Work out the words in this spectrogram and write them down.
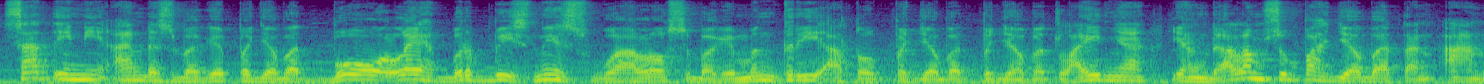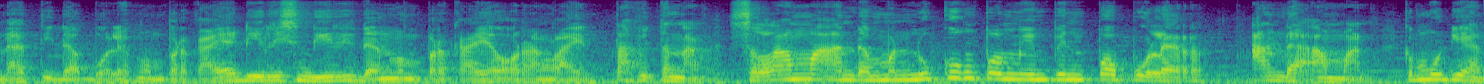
Saat ini Anda sebagai pejabat boleh berbisnis walau sebagai menteri atau pejabat-pejabat lainnya yang dalam sumpah jabatan Anda tidak boleh memperkaya diri sendiri dan memperkaya orang lain. Tapi tenang, selama Anda mendukung pemimpin populer, Anda aman. Kemudian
